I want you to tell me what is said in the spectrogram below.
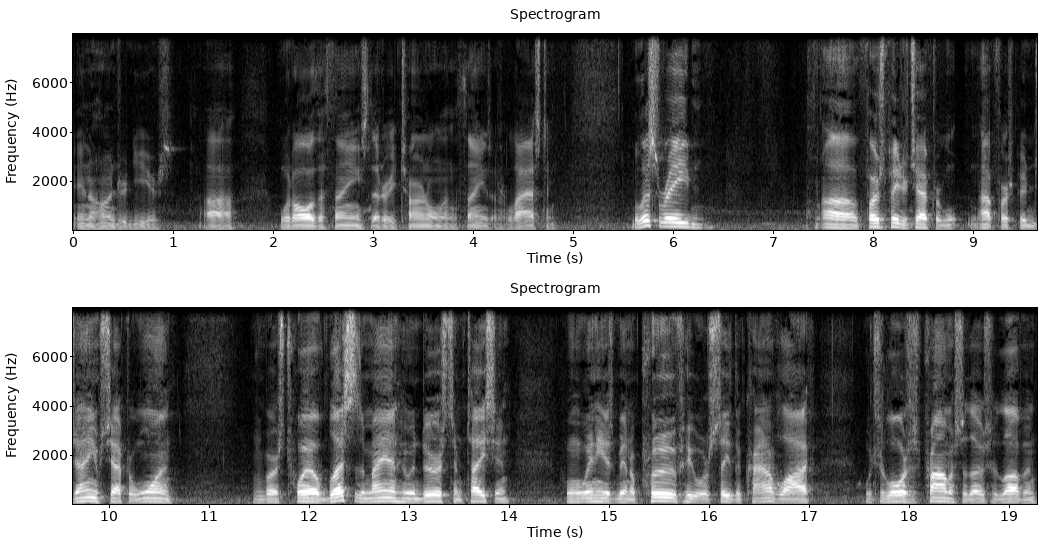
in a hundred years? Uh, what are the things that are eternal and the things that are lasting? But let's read uh, 1 Peter chapter, not 1 Peter, James chapter 1 and verse 12. Blessed is the man who endures temptation, for when he has been approved, he will receive the crown of life, which the Lord has promised to those who love him.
